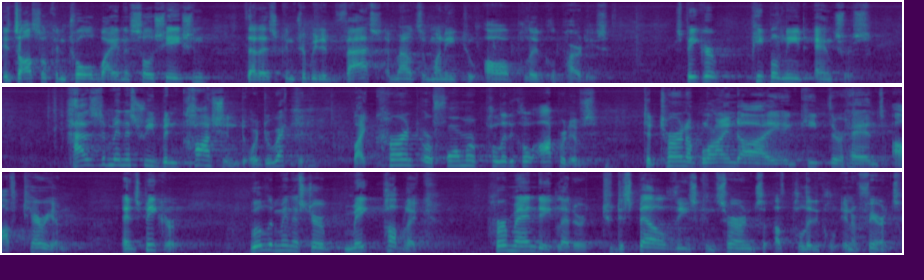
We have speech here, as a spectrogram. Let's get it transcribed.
It's also controlled by an association that has contributed vast amounts of money to all political parties. Speaker, people need answers. Has the ministry been cautioned or directed by current or former political operatives to turn a blind eye and keep their hands off Tarion? And Speaker, will the minister make public her mandate letter to dispel these concerns of political interference?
